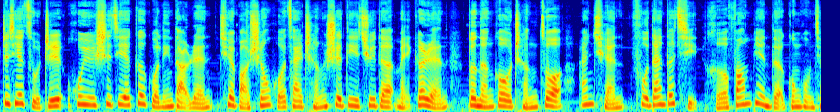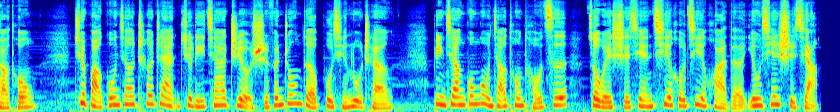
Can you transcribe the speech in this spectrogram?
这些组织呼吁世界各国领导人确保生活在城市地区的每个人都能够乘坐安全、负担得起和方便的公共交通，确保公交车站距离家只有十分钟的步行路程，并将公共交通投资作为实现气候计划的优先事项。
